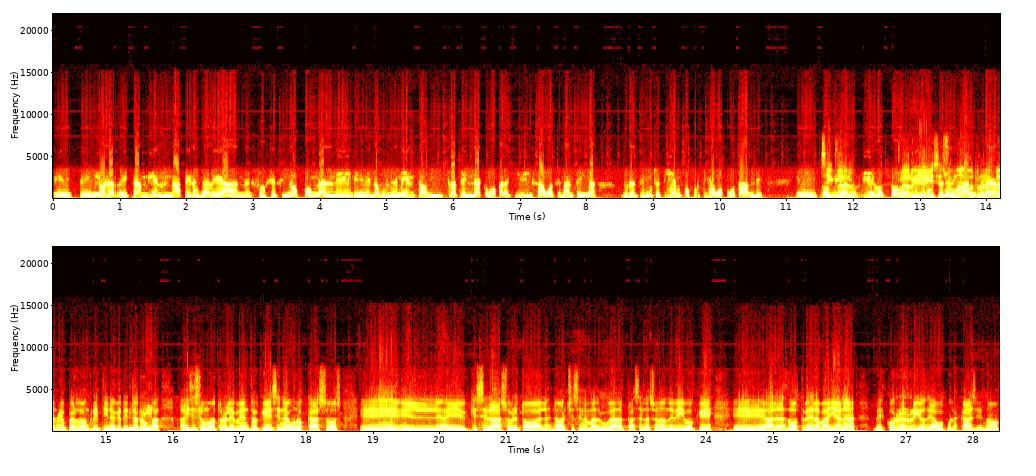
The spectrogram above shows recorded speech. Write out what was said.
este, no la recambien apenas la vean sucia, sino pónganle eh, los elementos y trátenla como para que esa agua se mantenga durante mucho tiempo, porque es agua potable. Eh, sí, claro. Claro, y ahí se suma otro elemento, perdón Cristina que te interrumpa, ahí se suma otro elemento que es en algunos casos eh, el eh, que se da sobre todo a las noches, en la madrugada, pasa en la zona donde vivo que a las 2, 3 de la mañana ves correr ríos de agua por las calles, ¿no?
